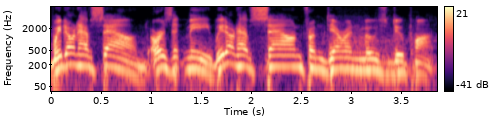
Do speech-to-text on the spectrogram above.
We don't have sound, or is it me? We don't have sound from Darren Moose DuPont.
